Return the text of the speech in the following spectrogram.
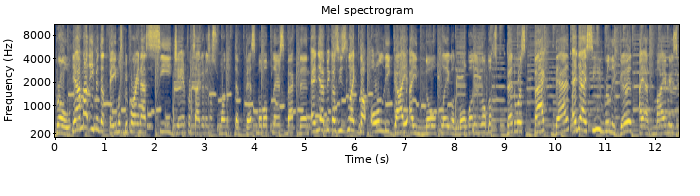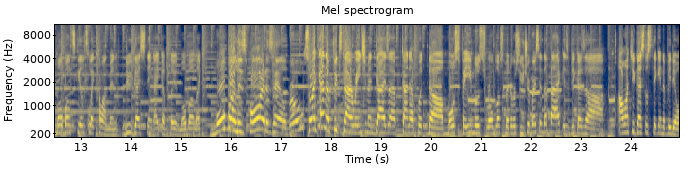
bro. Yeah, I'm not even that famous before, and I see JN Protagonist as one of the best mobile players back then. And yeah, because he's like the only guy I know playing on mobile in Roblox Bedwars back then. And yeah, I see him really good. I admire his mobile skills. Like, come on, man. Do you guys think I can play on mobile? Like, mobile is hard as hell, bro. So I kind of fixed the arrangement, guys. I kind of put the most famous Roblox Bedwars YouTubers in the back is because, uh, I want you guys to stick in the video,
